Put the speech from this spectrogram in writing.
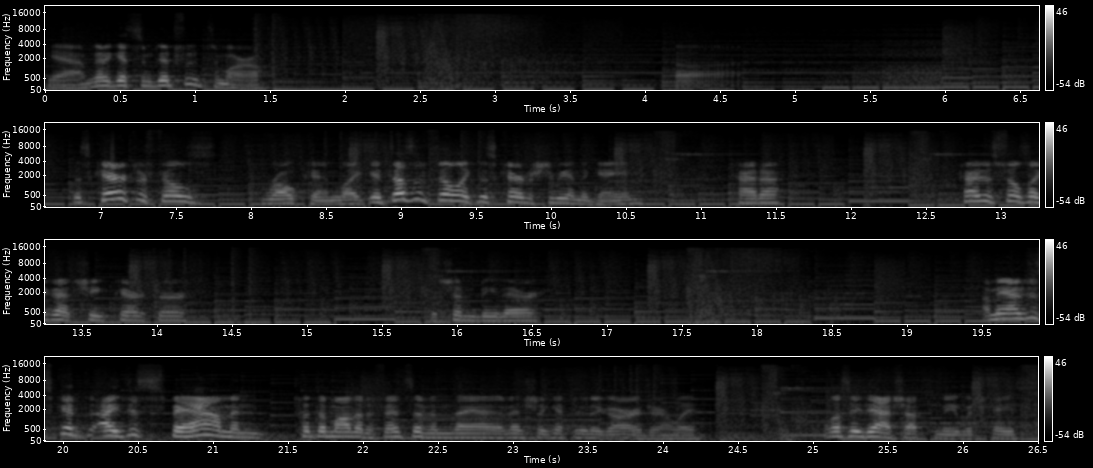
Yeah, I'm gonna get some good food tomorrow. Uh, this character feels broken. Like, it doesn't feel like this character should be in the game. Kinda. Kinda just feels like that cheap character. It shouldn't be there. I mean, I just get, I just spam and put them on the defensive and then eventually get through their guard, generally. Unless they dash up to me, which case.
